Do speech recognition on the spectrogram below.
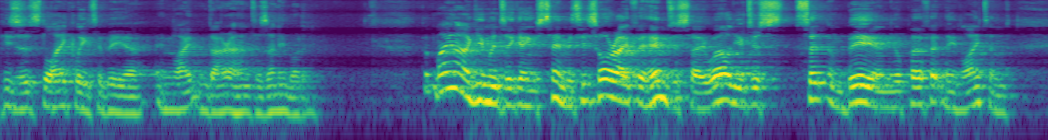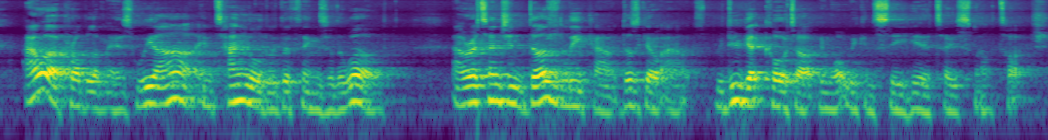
he's as likely to be an enlightened arahant as anybody. But my argument against him is it's all right for him to say, well, you just sit and be and you're perfectly enlightened. Our problem is we are entangled with the things of the world. Our attention does leak out, does go out. We do get caught up in what we can see, hear, taste, smell, touch.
